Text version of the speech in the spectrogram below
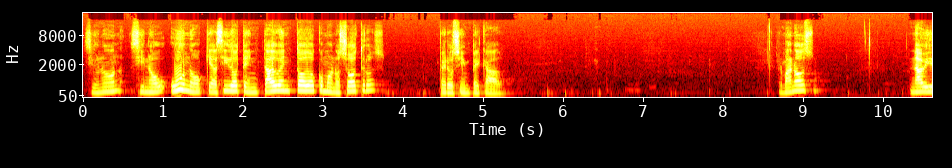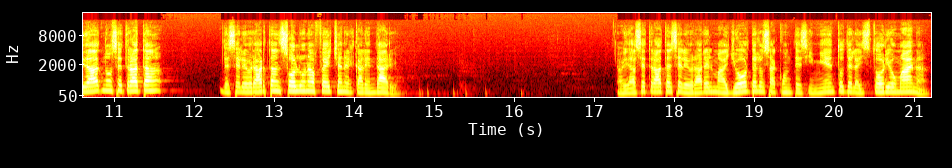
sino, uno que ha sido tentado en todo como nosotros, pero sin pecado. Hermanos, Navidad no se trata de celebrar tan solo una fecha en el calendario. Navidad se trata de celebrar el mayor de los acontecimientos de la historia humana.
